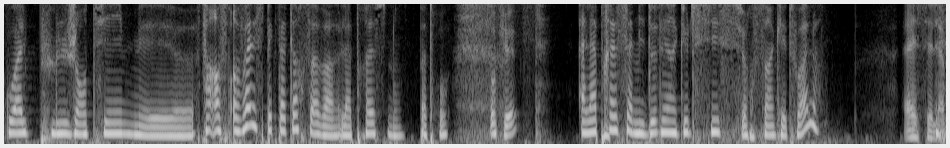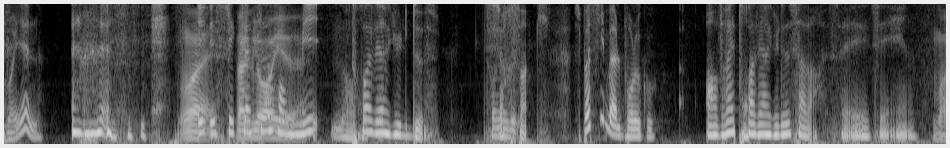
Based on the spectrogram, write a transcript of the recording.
poil plus gentil, mais euh, enfin en vrai les spectateurs ça va, la presse non, pas trop. Ok. À la presse a mis 2,6 sur 5 étoiles. Eh, c'est la moyenne. Ouais, et les spectateurs ont glorieux. mis Non, 3,2 sur 3,2. 5. C'est pas si mal pour le coup. En vrai, 3,2 ça va. C'est, c'est- Ouais,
